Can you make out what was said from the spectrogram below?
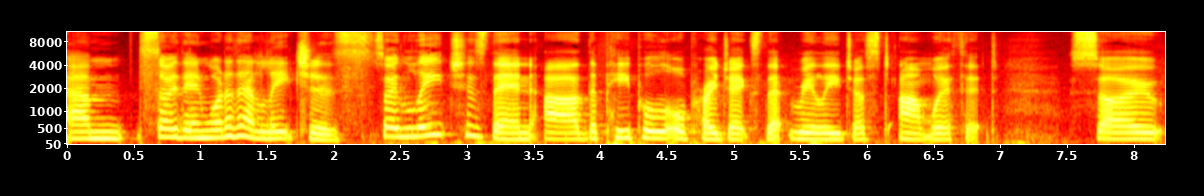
Um, so then, what are their leeches? So leeches then are the people or projects that really just aren't worth it. So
